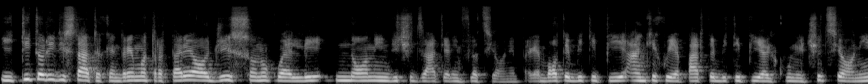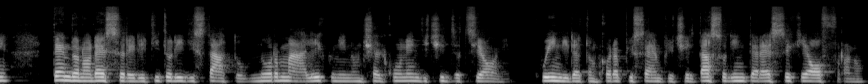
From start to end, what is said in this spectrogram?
I titoli di Stato che andremo a trattare oggi sono quelli non indicizzati all'inflazione, perché BOT e BTP, anche qui a parte BTP alcune eccezioni, tendono ad essere dei titoli di Stato normali, quindi non c'è alcuna indicizzazione. Quindi, detto ancora più semplice, il tasso di interesse che offrono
